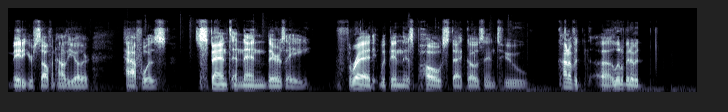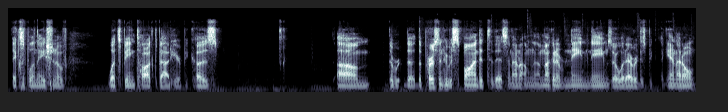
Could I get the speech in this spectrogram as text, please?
made it yourself and how the other half was spent. And then there's a thread within this post that goes into kind of a, a little bit of an explanation of what's being talked about here because um, the, the the person who responded to this, and I am I'm not going to name names or whatever. Just again, I don't.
